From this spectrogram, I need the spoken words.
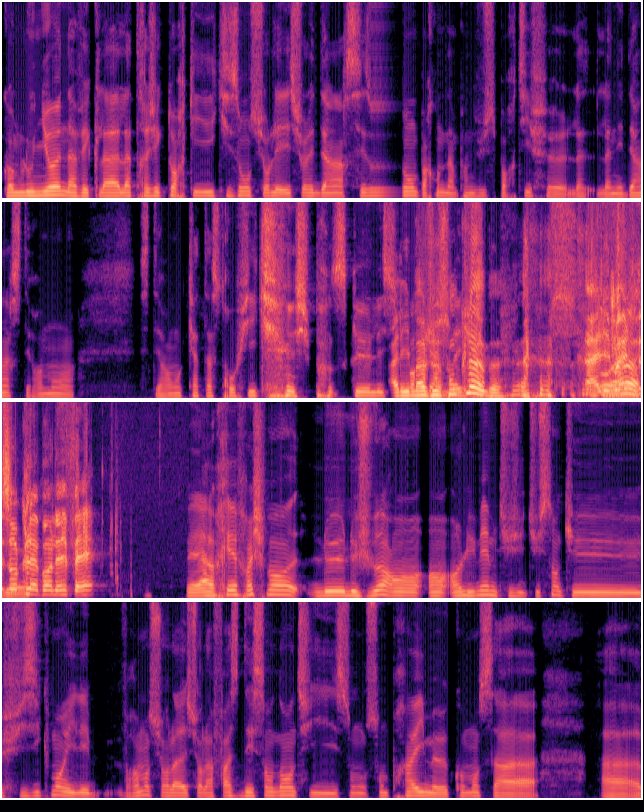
comme l'Union, avec la, la trajectoire qu'ils ont sur les, sur les dernières saisons. Par contre, d'un point de vue sportif, euh, l'année dernière, c'était vraiment c'était vraiment catastrophique. je pense que les à l'image de son club. à l'image de son club, en effet. Mais après, franchement, le, le joueur en, en, lui-même, tu, tu, sens que physiquement, il est vraiment sur la, sur la phase descendante. Il, son, son prime commence à, à,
